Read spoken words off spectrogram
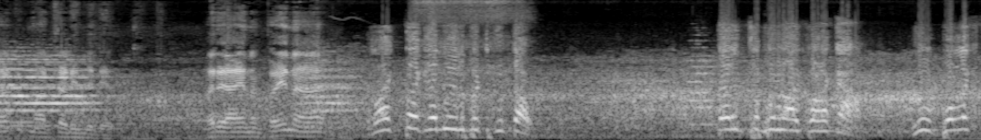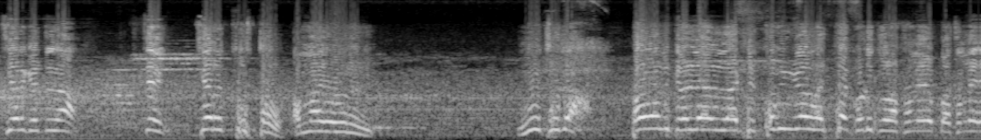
దాటి మాట్లాడింది లేదు. మరి ఆయన పైన రక్త కన్నీరు పెట్టుకుంటావు. దరిద్రపు నా కొడక. నువ్వు పొల్లకి చీర కట్టిన చీ- చీర చూస్తావు అమ్మాయి ఎవరని? చూడా పవన్ కళ్యాణ్ లాంటి దొంగ వచ్చే కొడుకులు అసలే బసలే.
